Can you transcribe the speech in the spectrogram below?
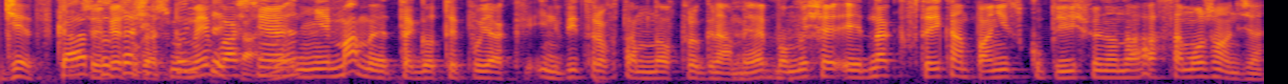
dziecka, Czy to wiesz, też jest polityka. my właśnie nie? nie? mamy tego typu jak in vitro tam no, w programie, bo my się jednak w tej kampanii skupiliśmy no, na samorządzie.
